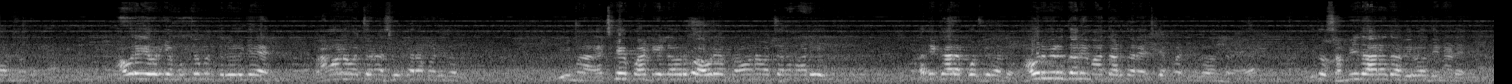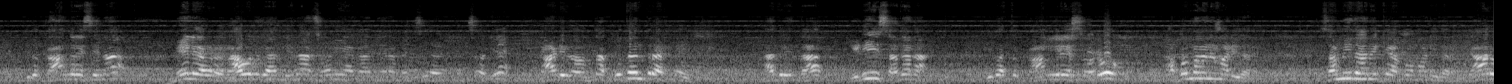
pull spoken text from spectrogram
ಹೊರಡಿಸಿದ್ರು. ಅವರೇ ಇವರಿಗೆ ಮುಖ್ಯಮಂತ್ರಿಗಳಿಗೆ ಪ್ರಮಾಣ ವಚನ ಸ್ವೀಕಾರ ಮಾಡಿದರು ಈ ಎಚ್ ಕೆ ಪಾಟೀಲ್ ಅವ್ರಿಗೂ ಅವರೇ ಪ್ರಮಾಣ ವಚನ ಮಾಡಿ ಅಧಿಕಾರ ಕೊಟ್ಟಿರೋದು. ಅವ್ರ ವಿರುದ್ಧನೇ ಮಾತಾಡ್ತಾರೆ ಎಚ್ ಕೆ ಪಾಟೀಲ್ ಅಂದರೆ. ಇದು ಸಂವಿಧಾನದ ವಿರೋಧಿ ನಡೆ. ಇದು ಕಾಂಗ್ರೆಸ್ಸಿನ ಮೇಲೆ ಅವರು ರಾಹುಲ್ ಗಾಂಧಿನ, ಸೋನಿಯಾ ಗಾಂಧಿನ ಮೆಚ್ಚ ಮೆಚ್ಚೋಕೆ ಮಾಡಿರುವಂಥ ಕುತಂತ್ರ ಅಷ್ಟೇ ಇದೆ. ಆದ್ದರಿಂದ ಇಡೀ ಸದನ ಇವತ್ತು ಕಾಂಗ್ರೆಸ್ ಅವರು ಅಪಮಾನ ಮಾಡಿದ್ದಾರೆ. ಸಂವಿಧಾನಕ್ಕೆ ಅಪಮಾನಿದ್ದಾರೆ ಮಾಡಿದ್ದಾರೆ ಯಾರು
